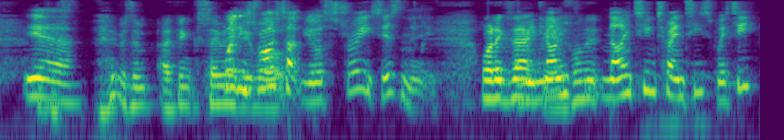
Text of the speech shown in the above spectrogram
Yeah. it was, it was, I think so many Well, he's people. right up your street, isn't he? well, I exactly. mean, It was one of the- 1920s, witty.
